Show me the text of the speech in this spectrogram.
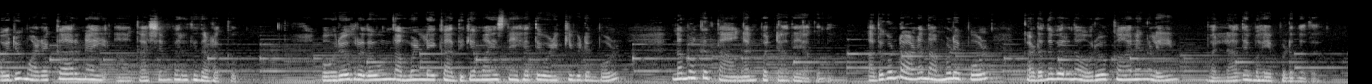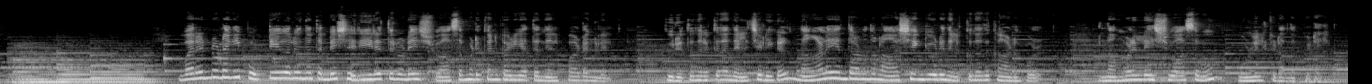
ഒരു മഴക്കാരനായി ആകാശം പരതി നടക്കും. ഓരോ ഹൃദയവും നമ്മളിലേക്ക് അധികമായ സ്നേഹത്തെ ഒഴുക്കി വിടുമ്പോൾ നമ്മൾക്ക് താങ്ങാൻ പറ്റാതെയാകുന്നു. അതുകൊണ്ടാണ് നമ്മളിപ്പോൾ കടന്നു വരുന്ന ഓരോ കാലങ്ങളെയും വല്ലാതെ ഭയപ്പെടുന്നത്. വരണ്ടുണങ്ങി പൊട്ടിയകലുന്ന തന്റെ ശരീരത്തിലൂടെ ശ്വാസമെടുക്കാൻ കഴിയാത്ത നെൽപ്പാടങ്ങളിൽ കുരുത്തു നിൽക്കുന്ന നെൽച്ചെടികൾ നാളെ എന്താണെന്നുള്ള ആശങ്കയോടെ നിൽക്കുന്നത് കാണുമ്പോൾ നമ്മളിലെ ശ്വാസവും ഉള്ളിൽ കിടന്ന് പിടയും.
